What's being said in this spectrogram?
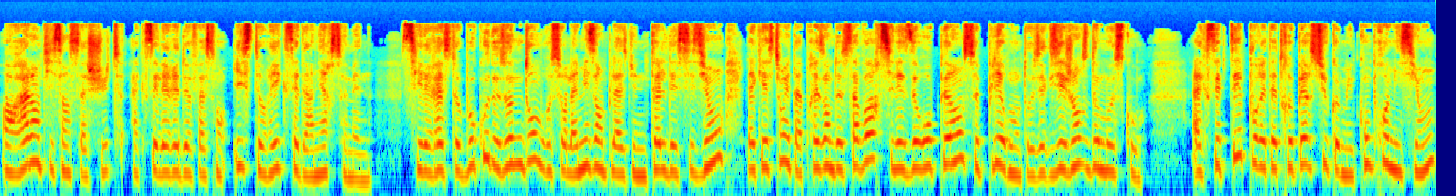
en ralentissant sa chute, accélérée de façon historique ces dernières semaines. S'il reste beaucoup de zones d'ombre sur la mise en place d'une telle décision, la question est à présent de savoir si les Européens se plieront aux exigences de Moscou. Accepter pourrait être perçu comme une compromission,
